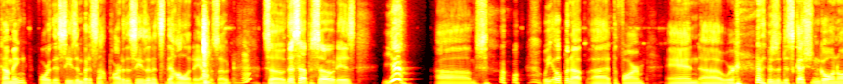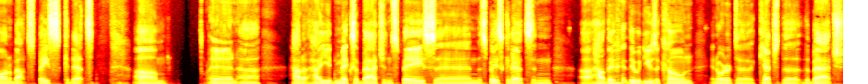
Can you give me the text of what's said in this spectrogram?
coming for this season, but it's not part of the season. It's the holiday episode. Mhm. So this episode is you. Um. So we open up uh, at the farm, and uh, we're there's a discussion going on about space cadets, um, and uh, how to how you'd mix a batch in space, and the space cadets, and uh, how they they would use a cone in order to catch the the batch.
